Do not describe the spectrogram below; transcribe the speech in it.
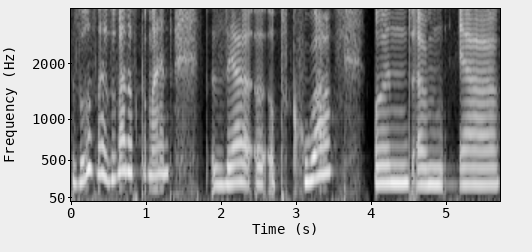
so, ist, so war das gemeint. Sehr äh, obskur. Und ähm, er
